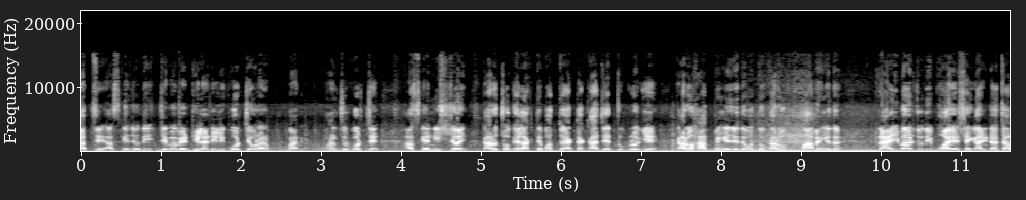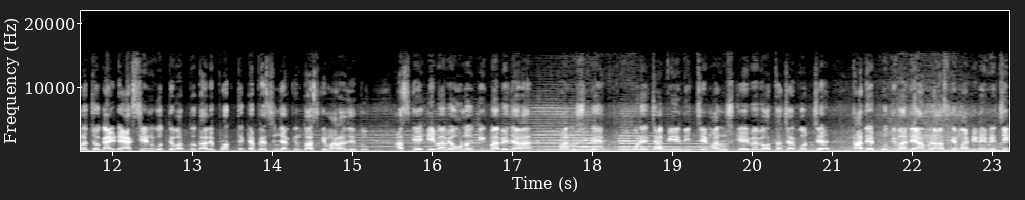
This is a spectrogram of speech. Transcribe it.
যাচ্ছে। আজকে যদি যেভাবে ঢিলাঢিলি করছে, ওরা ভাঙচুর করছে। আজকে নিশ্চয়ই কারও চোখে লাগতে পারতো একটা কাজের টুকরো গিয়ে কারও হাত ভেঙে যেতে পারতো কারও পা ভেঙে যেতে ড্রাইভার যদি ভয়ে সেই গাড়িটা চালাচ্ছ গাড়িটা অ্যাক্সিডেন্ট করতে পারতো তাহলে প্রত্যেকটা প্যাসেঞ্জার কিন্তু আজকে মারা যেত। আজকে এভাবে অনৈতিকভাবে যারা মানুষকে উপরে চাপিয়ে দিচ্ছে মানুষকে এভাবে অত্যাচার করছে তাদের প্রতিবাদে আমরা আজকে মাটি নেমেছি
